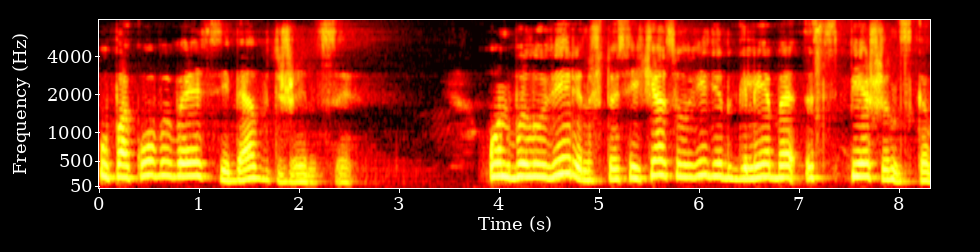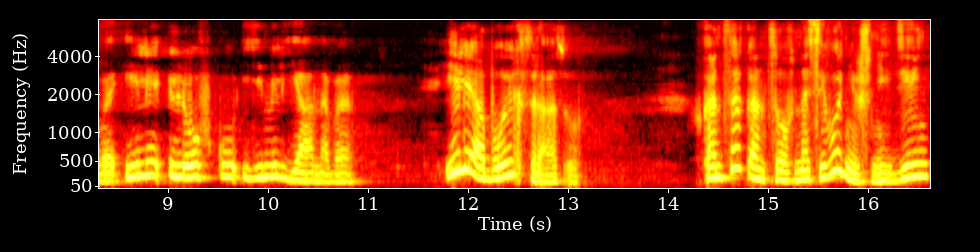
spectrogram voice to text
упаковывая себя в джинсы. Он был уверен, что сейчас увидит Глеба Спешинского или Левку Емельянова, или обоих сразу. В конце концов, на сегодняшний день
